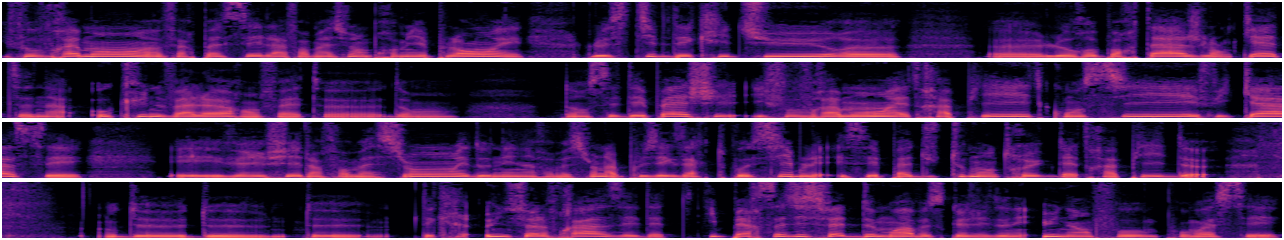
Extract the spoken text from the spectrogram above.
Il faut vraiment euh, faire passer l'information en premier plan et le style d'écriture, euh, euh, le reportage, l'enquête n'a aucune valeur en fait dans dans ces dépêches. Il faut vraiment être rapide, concis, efficace et et vérifier l'information et donner une information la plus exacte possible. Et c'est pas du tout mon truc d'être rapide de de d'écrire une seule phrase et d'être hyper satisfaite de moi parce que j'ai donné une info. Pour moi, c'est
